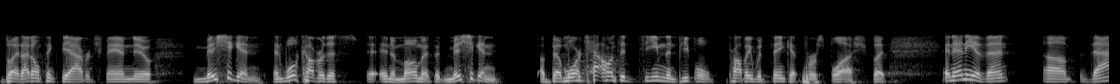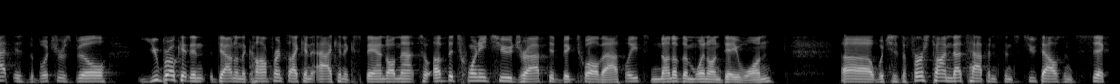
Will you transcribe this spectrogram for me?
but I don't think the average fan knew. Michigan, and we'll cover this in a moment, but Michigan, a bit more talented team than people probably would think at first blush. But in any event, um, that is the butcher's bill. You broke it in, down in the conference. I can I can expand on that. So of the 22 drafted Big 12 athletes, none of them went on day one uh, which is the first time that's happened since 2006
